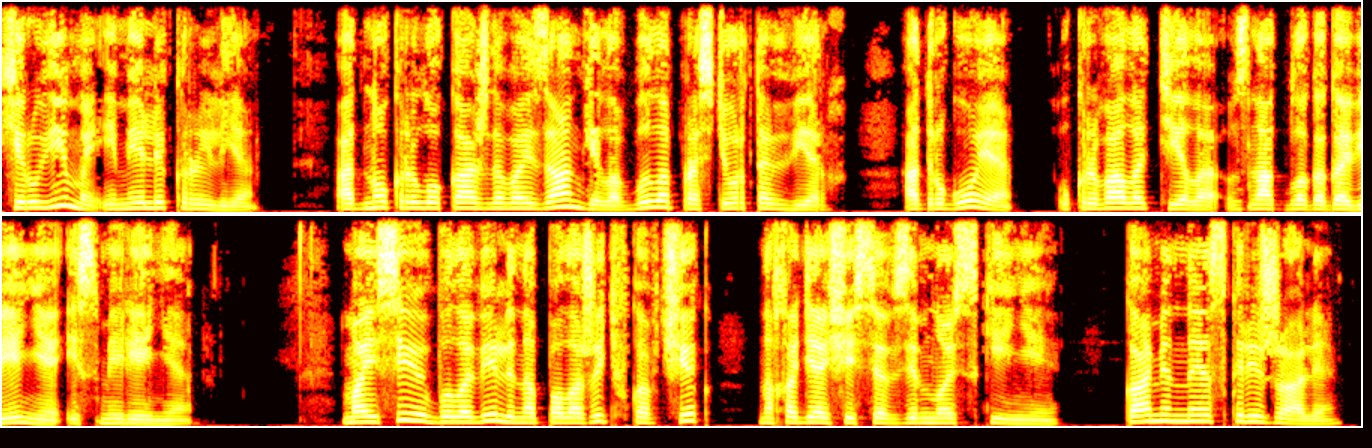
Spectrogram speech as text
Херувимы имели крылья. Одно крыло каждого из ангелов было простерто вверх, а другое укрывало тело в знак благоговения и смирения. Моисею было велено положить в ковчег, находящийся в земной скинии, каменные скрижали –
